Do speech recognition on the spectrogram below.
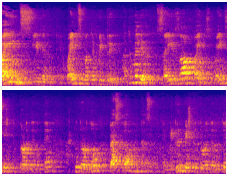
ವೈನ್ಸ್ ಏನಿರುತ್ತೆ? ವೈನ್ಸ್ ಮತ್ತೆ ಮಿಡ್ರಿ ಅದ್ರ ಮೇಲೆ ಇರುತ್ತೆ. ಸೈಜ್ ಆಫ್ ವೈನ್ಸ್ ವೈನ್ಸ್ ಎಷ್ಟು ದೊಡ್ಡದಿರುತ್ತೆ? ಅಷ್ಟು ದೊಡ್ಡದು ವ್ಯಾಸ್ಕುಲರ್ ಮಂಡಲ್ಸ್ ಇರುತ್ತೆ. ಮಿಡ್ರಿಪ್ ಎಷ್ಟು ದೊಡ್ಡದಿರುತ್ತೆ?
